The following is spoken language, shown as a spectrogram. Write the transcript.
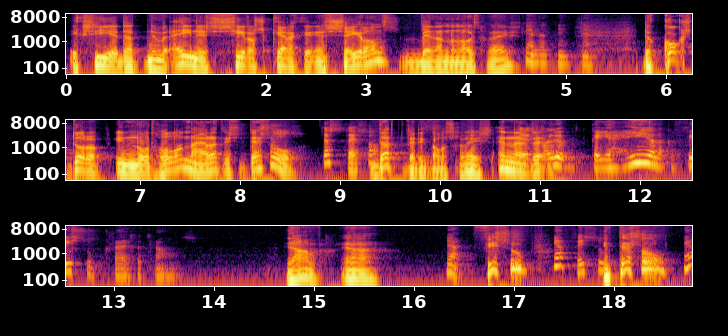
Ik zie dat nummer 1 is Siroskerken in Zeeland. Ben daar nog nooit geweest. Ik ken het niet. Ja. De Koksdorp in Noord-Holland. Nou ja, dat is Texel. Dat is Texel. Dat ben ik wel eens geweest. En, eh, de- kan je heerlijke vissoep krijgen trouwens. ja, ja. Ja. Vissoep Ja, vissoep. in Texel. Ja.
